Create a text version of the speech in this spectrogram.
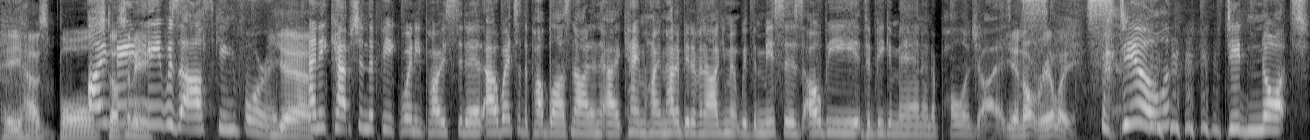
he has balls, I doesn't mean, he? he was asking for it. Yeah. And he captioned the pic when he posted it. I went to the pub last night and I came home, had a bit of an argument with the missus. I'll be the bigger man and apologize. Yeah, not really. Still did not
